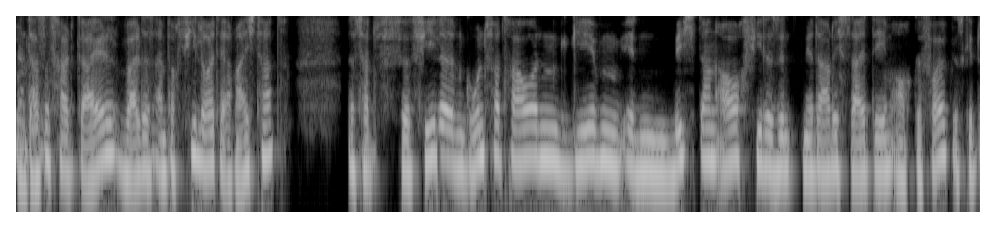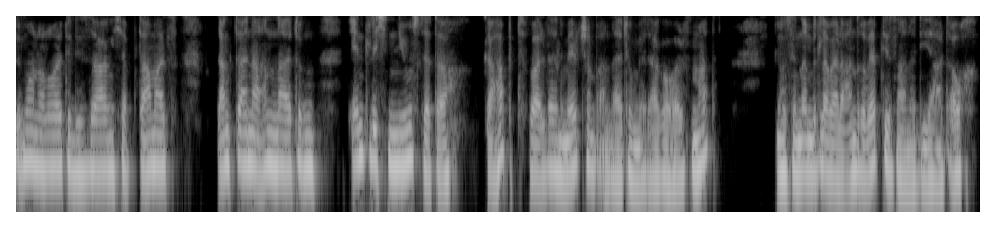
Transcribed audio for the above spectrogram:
Und ja. das ist halt geil, weil das einfach viele Leute erreicht hat. Es hat für viele ein Grundvertrauen gegeben, in mich dann auch. Viele sind mir dadurch seitdem auch gefolgt. Es gibt immer noch Leute, die sagen, ich habe damals dank deiner Anleitung endlich einen Newsletter gehabt, weil deine Mailchimp-Anleitung mir da geholfen hat. Und es sind dann mittlerweile andere Webdesigner, die halt auch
